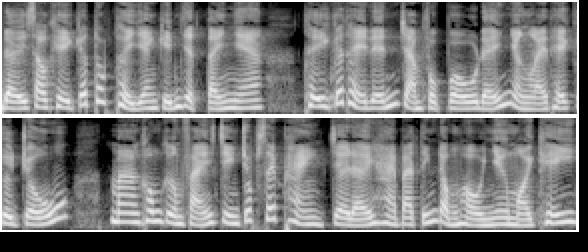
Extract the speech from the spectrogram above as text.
Đợi sau khi kết thúc thời gian kiểm dịch tại nhà, thì có thể đến trạm phục vụ để nhận lại thẻ cư trú, mà không cần phải chen chúc xếp hàng chờ đợi 2-3 tiếng đồng hồ như mọi khi.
